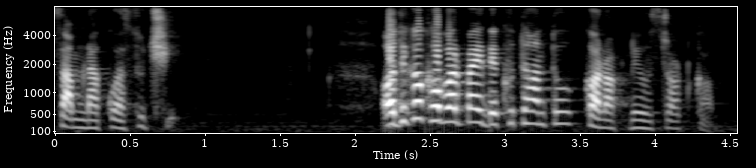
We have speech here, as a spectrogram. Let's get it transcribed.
সামনাকু আসুছি অধিক খবর পাই দেখু কনক নিউজ ডট কম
